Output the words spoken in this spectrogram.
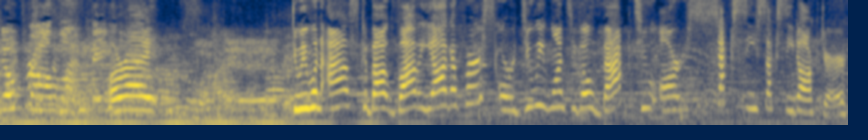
No problem. Thank All right. Do we want to ask about Baba Yaga first, or do we want to go back to our sexy, sexy doctor?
